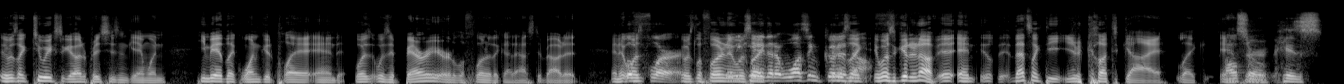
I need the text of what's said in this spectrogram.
was like two weeks ago at a preseason game when he made like one good play, and was was it Barry or LaFleur that got asked about it? And it was LaFleur. it was LaFleur, and it was indicated like that it wasn't good it was enough. like it wasn't good enough. It, and it- that's like the your cut guy. Like Also, his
